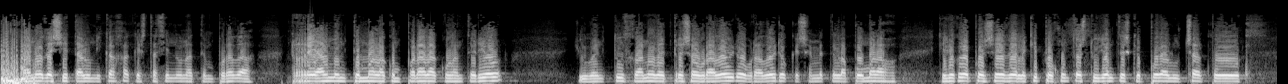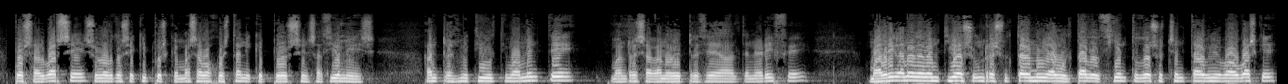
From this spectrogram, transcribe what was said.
Ganó de 7 al Unicaja que está haciendo una temporada realmente mala comparada con la anterior. Juventud ganó de 3 a Obradoiro, Obradoiro que se mete en la pomada, que yo creo que puede ser del equipo junto a estudiantes que pueda luchar por, por salvarse. Son los dos equipos que más abajo están y que peor sensaciones han transmitido últimamente. Manresa ganó de 13 al Tenerife. Madrid ganó de 22, un resultado muy abultado, 102-80 al Bilbao Basket,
